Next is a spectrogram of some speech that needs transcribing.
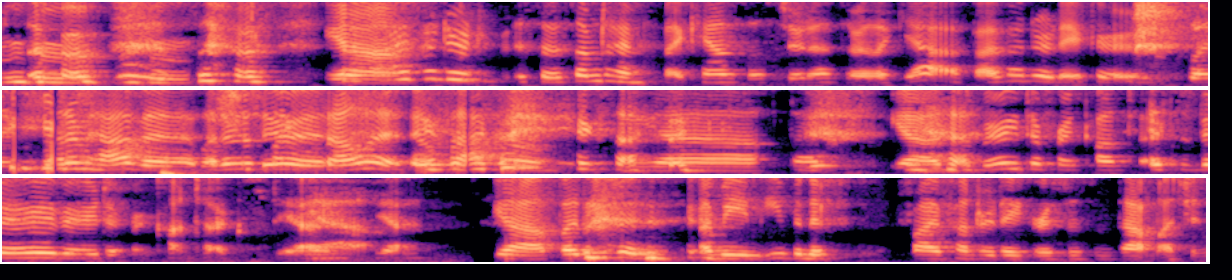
so, Mhm, mhm. so, so Yeah. 500. So sometimes my Kansas students are like, "Yeah, 500 acres. Like, let them have it. Let them just do like it." sell it. exactly. Exactly. Yeah, that's yeah, It's a very different context. It's a very very different context. Yeah. Yeah. Yeah. yeah, but even I mean, even if 500 acres isn't that much in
